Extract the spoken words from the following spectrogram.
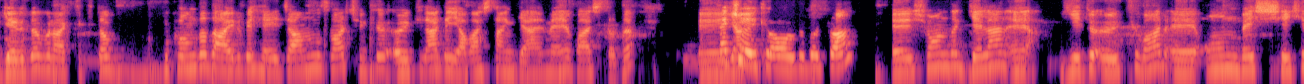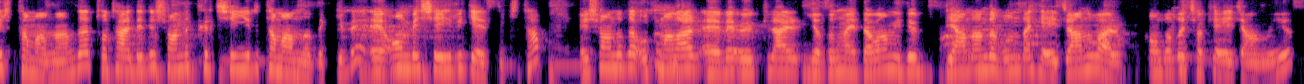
geride bıraktık kitap. Bu konuda da ayrı bir heyecanımız var. Çünkü öyküler de yavaştan gelmeye başladı. E, Kaç ya- öykü oldu Batuhan? E, şu anda gelen e, 7 öykü var. E, 15 şehir tamamlandı. Totalde de şu anda 40 şehri tamamladık gibi. E, 15 şehri gezdi kitap. E, şu anda da okumalar e, ve öyküler yazılmaya devam ediyor. Bir yandan da bunun da heyecanı var. Bu konuda da çok heyecanlıyız.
